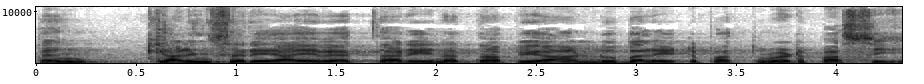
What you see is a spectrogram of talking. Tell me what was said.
දැන් කලින් සැරේ අයවැත් අරේ නැත්නම් අපි ආණ්ඩුව බලයට පත් වුණාට පස්සේ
